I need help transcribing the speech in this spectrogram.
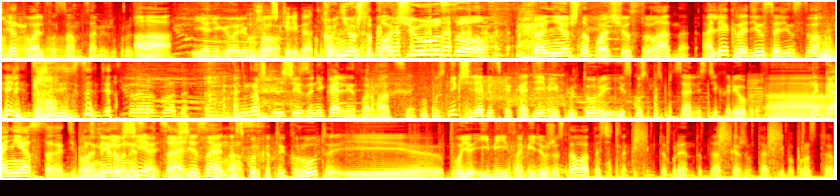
сидят два альфа-самца, между прочим. А, И я не говорю, Ну, кто. жесткие ребята. конечно, почувствовал. Конечно, почувствовал. Ладно, Олег родился 11 апреля 1992 года. Немножко еще из уникальной информации. Выпускник Челябинской академии культуры и искусств по специальности хореограф. А, Наконец-то, дипломированный все, специалист все знают, насколько ты крут, и твое имя и фамилия уже стало относительно каким-то брендом, да, скажем так, либо просто...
